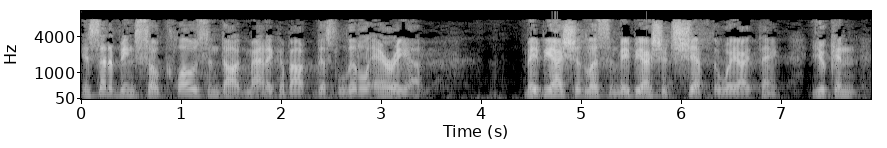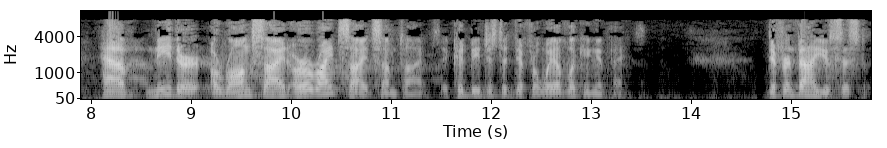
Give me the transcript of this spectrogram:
Instead of being so closed and dogmatic about this little area, maybe I should listen. Maybe I should shift the way I think. You can have neither a wrong side or a right side sometimes. It could be just a different way of looking at things. Different value system.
